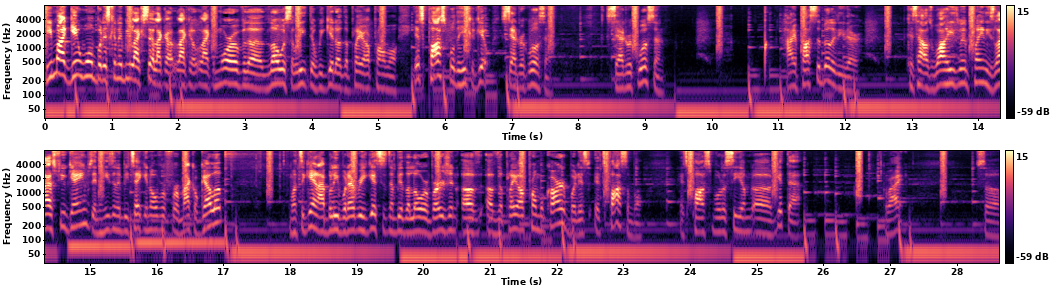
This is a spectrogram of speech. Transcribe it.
he might get one, but it's gonna be like I said, like a like a like more of the lowest elite that we get of the playoff promo. It's possible that he could get Cedric Wilson. Cedric Wilson. High possibility there. Because how's while he's been playing these last few games and he's going to be taking over for Michael Gallup. Once again, I believe whatever he gets is going to be the lower version of, of the playoff promo card, but it's it's possible. It's possible to see him uh, get that. Right? So,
